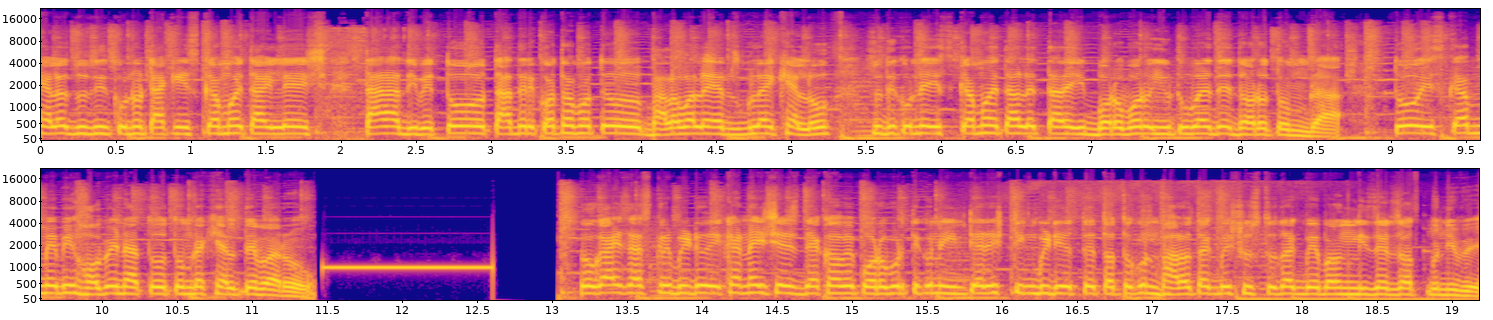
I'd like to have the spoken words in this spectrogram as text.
খেলো যদি কোনো টাকা স্ক্যাম হয় তাহলে তারা দিবে। তো তাদের কথা মতো ভালো ভালো অ্যাপসগুলাই খেলো যদি কোনো স্ক্যাম হয়, তাহলে তার এই বড় বড় ইউটিউবারদের ধরো তোমরা। তো স্ক্যাম মেবি হবে না, তো তোমরা খেলতে পারো। তো গাইস আজকের ভিডিও এখানেই শেষ। দেখা হবে পরবর্তী কোনো ইন্টারেস্টিং ভিডিওতে ততক্ষণ ভালো থাকবে, সুস্থ থাকবে এবং নিজের যত্ন নিবে।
